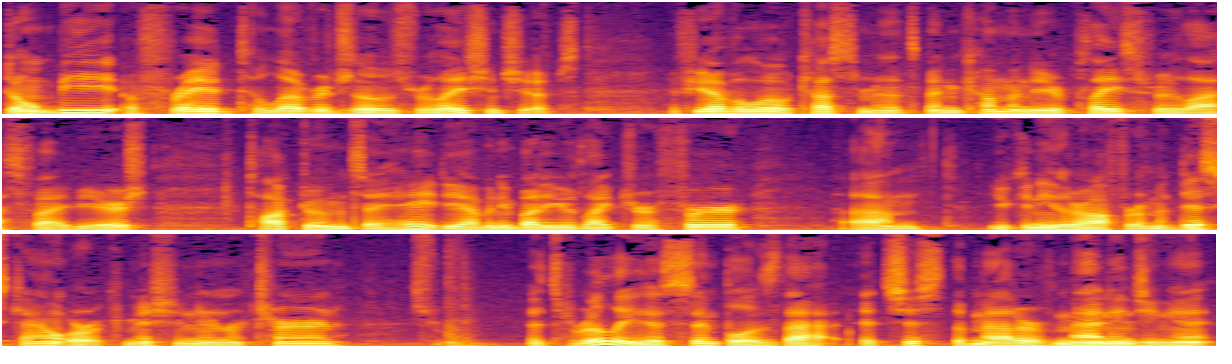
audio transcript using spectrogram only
don't be afraid to leverage those relationships. If you have a loyal customer that's been coming to your place for the last five years, talk to them and say, hey, do you have anybody you'd like to refer? Um, you can either offer them a discount or a commission in return. It's, it's really as simple as that. It's just the matter of managing it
